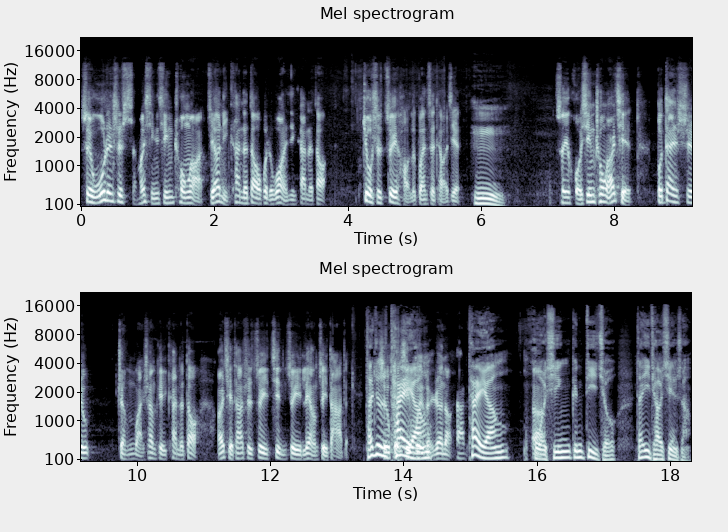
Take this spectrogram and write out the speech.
所以无论是什么行星冲啊，只要你看得到或者望远镜看得到，就是最好的观测条件。嗯，所以火星冲，而且不但是整晚上可以看得到，而且它是最近、最亮、最大的。它就是太阳很热闹，太阳、火星跟地球在一条线上。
